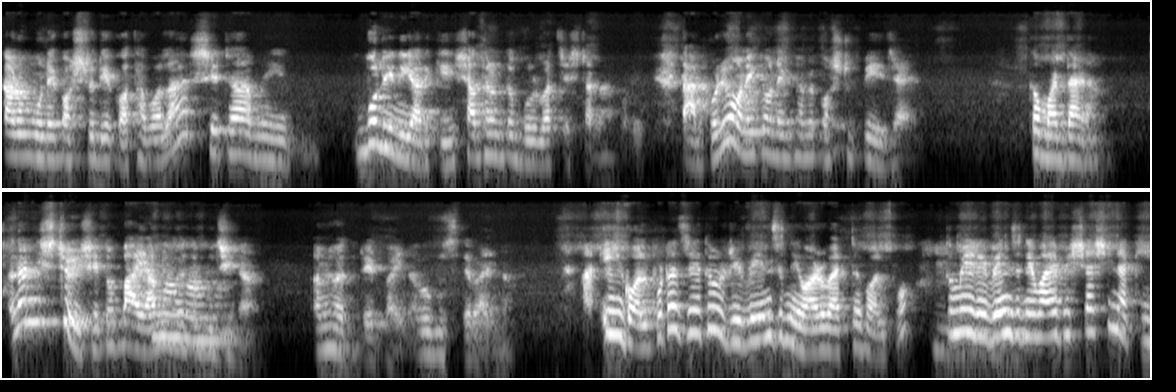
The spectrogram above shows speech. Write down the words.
কারও মনে কষ্ট দিয়ে কথা বলা সেটা আমি বলিনি আর কি। সাধারণত বলবার চেষ্টা না করি। তারপরে অনেকে অনেকভাবে কষ্ট পেয়ে যায়। তোমার দ্বারা। না নিশ্চয়ই সে তো পাই আমি হয়তো হুম, বুঝি না। আমি হয়তো টের পাই না ও বুঝতে পারে না। এই গল্পটা যেহেতু রিভেঞ্জ নেওয়ারও একটা গল্প তুমি রিভেঞ্জ নেওয়ায় বিশ্বাসী নাকি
